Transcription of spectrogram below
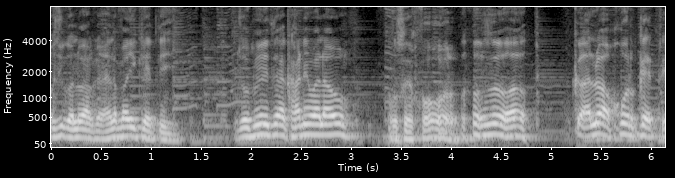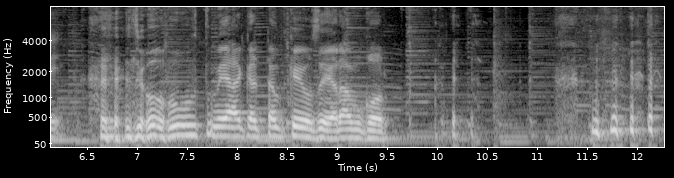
उसी को हलवा का हलवा ही कहते हैं। जो मेरी तरह खाने वाला हो उसे खोर। उसको हलवा खोर कहते हैं। जो मुफ़्त में आकर टपके उसे हराम खोर।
